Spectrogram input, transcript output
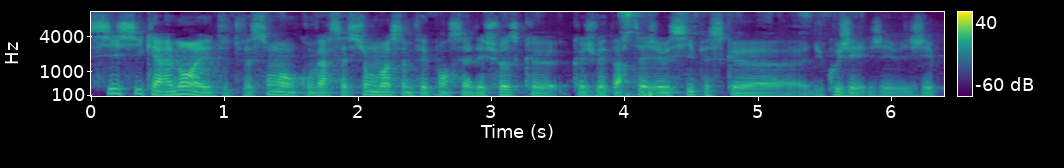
Si, si, carrément. Et de toute façon, en conversation, moi, ça me fait penser à des choses que, que je vais partager aussi parce que euh, du coup, j'ai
